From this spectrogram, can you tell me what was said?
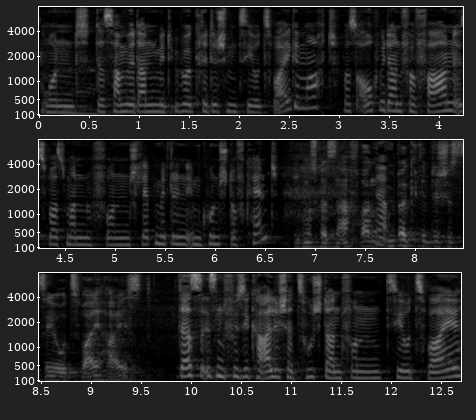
Und ja. das haben wir dann mit überkritischem CO2 gemacht, was auch wieder ein Verfahren ist, was man von Schleppmitteln im Kunststoff kennt. Ich muss kurz nachfragen, ja. überkritisches CO2 heißt? Das ist ein physikalischer Zustand von CO2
